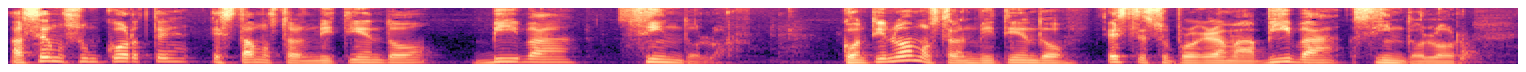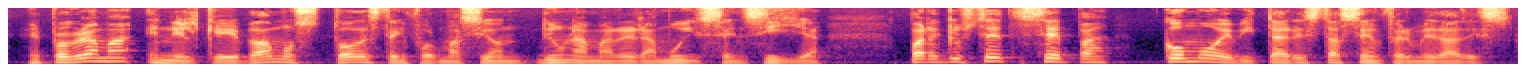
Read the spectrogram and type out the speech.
Hacemos un corte, estamos transmitiendo Viva sin dolor. Continuamos transmitiendo este es su programa Viva sin dolor, el programa en el que vamos toda esta información de una manera muy sencilla para que usted sepa cómo evitar estas enfermedades.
